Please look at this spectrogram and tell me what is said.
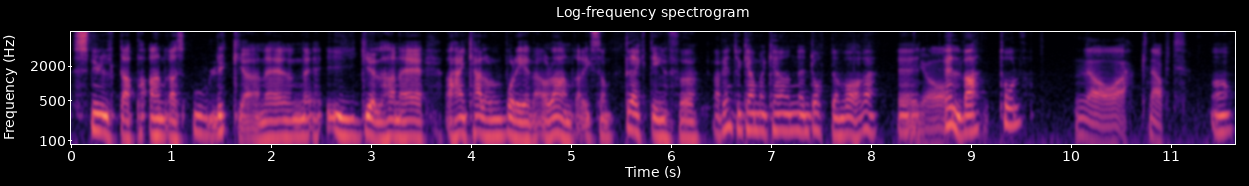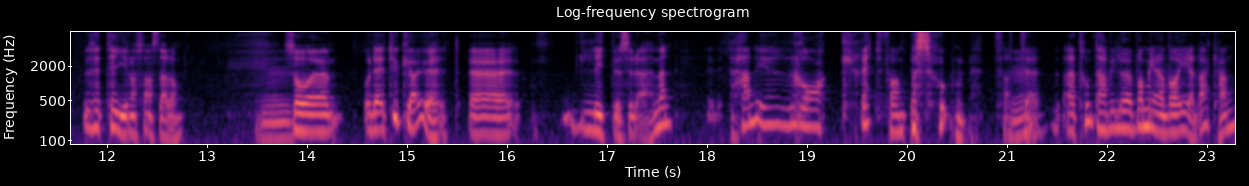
snyltar på andras olycka. Han är en igel, han är, han kallar honom både det ena och det andra liksom. Direkt inför, jag vet inte hur gammal kan dottern vara? Eh, Ja. 11, 12? Ja, knappt. Ja, vi säger 10 någonstans där då. Mm. Så, och det tycker jag ju är ett, eh, lite sådär. Men han är en rak, rättfram person. Så att, Mm. eh, jag tror inte han ville vara mer än vara elak. Han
